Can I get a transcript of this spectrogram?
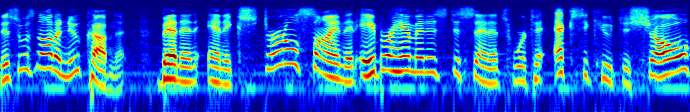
This was not a new covenant, but an, an external sign that Abraham and his descendants were to execute to show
